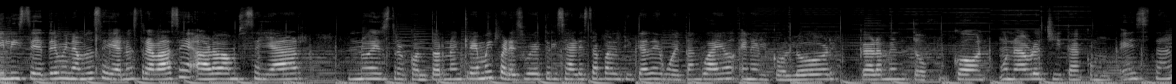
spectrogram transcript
Y listo, terminamos de sellar nuestra base. Ahora vamos a sellar nuestro contorno en crema y para eso voy a utilizar esta paletita de Wet n Wild en el color Caramel Tofu con una brochita como esta.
